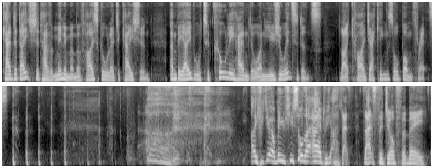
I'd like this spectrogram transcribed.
Candidates should have a minimum of high school education and be able to coolly handle unusual incidents like hijackings or bomb threats. I, I mean, if you saw that ad, you- ah, that's that's the job for me.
